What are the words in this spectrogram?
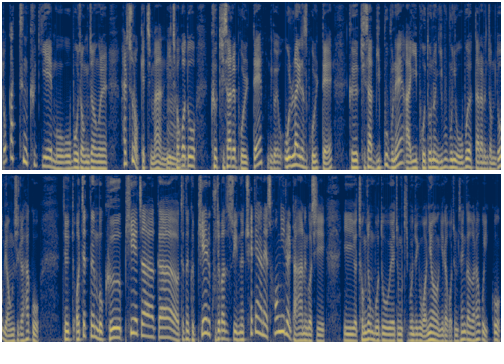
똑같은 크기의 뭐 오보 정정을 할 수는 없겠지만 이 음. 적어도 그 기사를 볼 때 온라인에서 볼 때 그 기사 밑부분에 아 이 보도는 이 부분이 오보였다라는 점도 명시를 하고 어쨌든 뭐 그 피해자가 어쨌든 그 피해를 구제받을 수 있는 최대한의 성의를 다하는 것이 이 정정 보도의 좀 기본적인 원형이라고 좀 생각을 하고 있고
